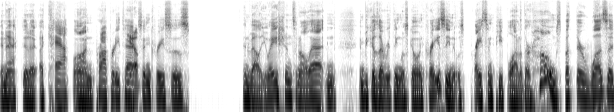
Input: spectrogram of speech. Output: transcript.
enacted a, a cap on property tax increases and valuations and all that, and and because everything was going crazy and it was pricing people out of their homes, but there was a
